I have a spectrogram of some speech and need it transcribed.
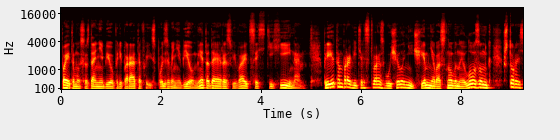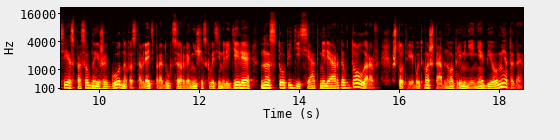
Поэтому создание биопрепаратов и использование биометода развиваются стихийно. При этом правительство озвучило ничем не обоснованный лозунг, что Россия способна ежегодно поставлять продукцию органического земледелия на 150 миллиардов долларов, что требует масштабного применения биометода.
